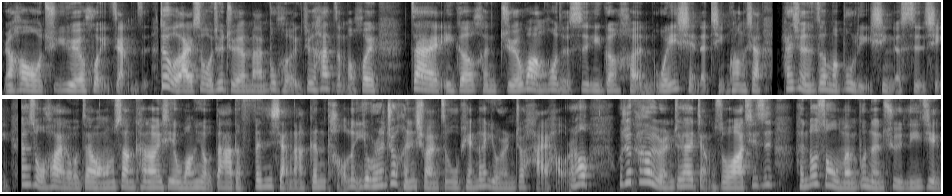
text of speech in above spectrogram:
然后去约会这样子。对我来说，我就觉得蛮不合理，就是他怎么会在一个很绝望或者是一个很危险的情况下，还选择这么不理性的事情。但是我后来我在网络上看到一些网友大家的分享啊，跟讨论，有人就很喜欢这部片，那有人就还好。然后我就看到有人就在讲说啊，其实很多时候我们不能去理解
